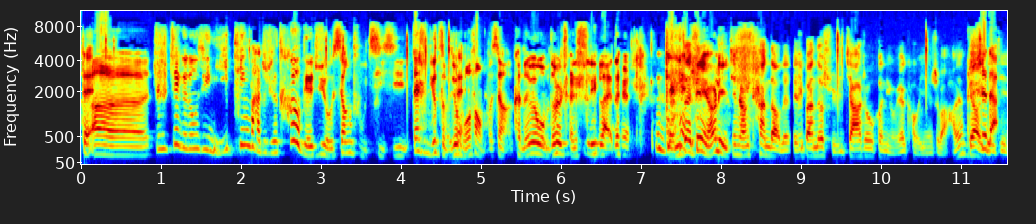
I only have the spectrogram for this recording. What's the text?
对，呃，就是这个东西，你一听吧就觉得特别具有乡土气息，但是你就怎么就模仿不像？可能因为我们都是城市里来的人。我们在电影里经常看到的，一般都属于加州和纽约口音，是吧？好像比较接近。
